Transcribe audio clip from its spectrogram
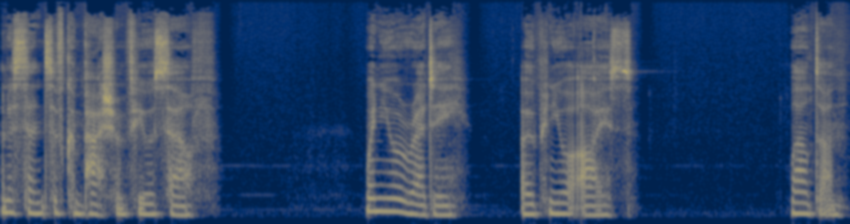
and a sense of compassion for yourself. When you are ready, open your eyes. Well done.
